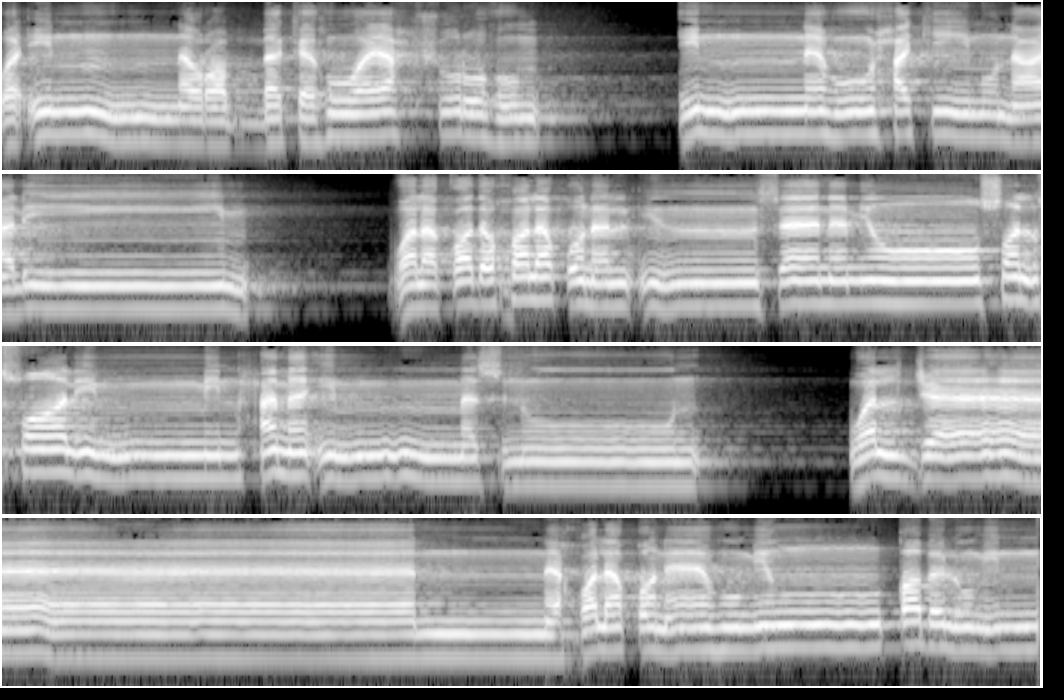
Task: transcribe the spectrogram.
وإن ربك هو يحشرهم إنه حكيم عليم ولقد خلقنا الإنسان من صلصال من حمأ مسنون والجان خلقناه من قبل من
